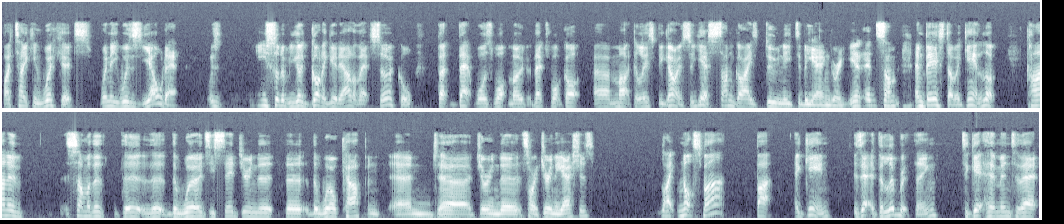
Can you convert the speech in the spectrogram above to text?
by taking wickets when he was yelled at. It was you sort of you got to get out of that circle. But that was what motiv- that's what got uh, Mark Gillespie going. So yes, some guys do need to be angry, and some and Bairstow again. Look, kind of some of the, the, the, the words he said during the, the, the World Cup and and uh, during the sorry during the Ashes, like not smart. But again, is that a deliberate thing to get him into that,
